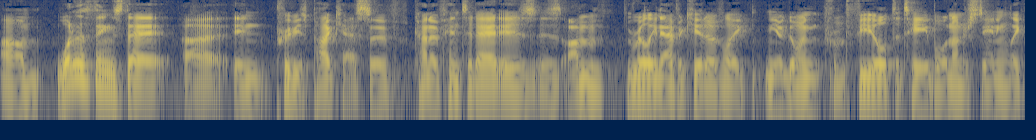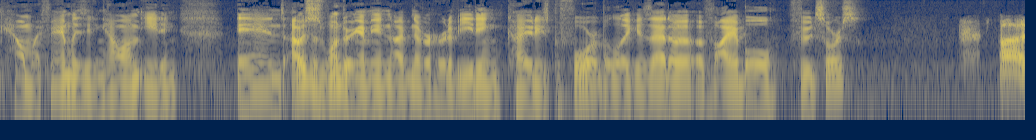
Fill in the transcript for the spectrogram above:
Um, one of the things that uh, in previous podcasts I've kind of hinted at is is I'm really an advocate of like you know going from field to table and understanding like how my family's eating, how I'm eating. And I was just wondering. I mean, I've never heard of eating coyotes before, but like, is that a, a viable food source? Uh,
